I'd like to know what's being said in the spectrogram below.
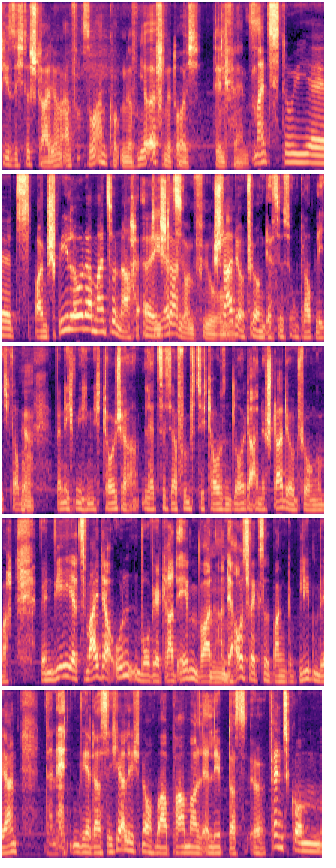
die sich das Stadion einfach so angucken dürfen. Ihr öffnet euch den Fans. Meinst du jetzt beim Spiel oder meinst du nach? Äh, Die? Stadionführung. Stadionführung, das ist unglaublich. Ich glaube, Ja. wenn ich mich nicht täusche, haben letztes Jahr 50.000 Leute eine Stadionführung gemacht. Wenn wir jetzt weiter unten, wo wir gerade eben waren, Mhm. an der Auswechselbank geblieben wären, dann hätten wir das sicherlich noch mal ein paar Mal erlebt, dass äh, Fans kommen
